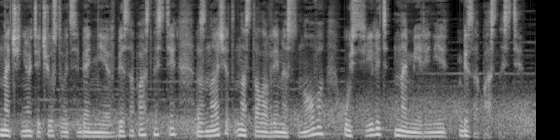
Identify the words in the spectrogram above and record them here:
начнете чувствовать себя не в безопасности, значит настало время снова усилить намерение безопасности.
